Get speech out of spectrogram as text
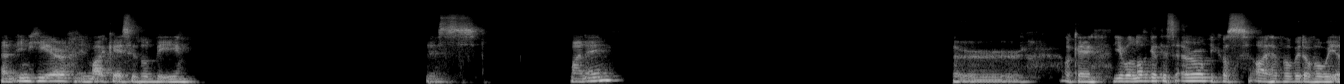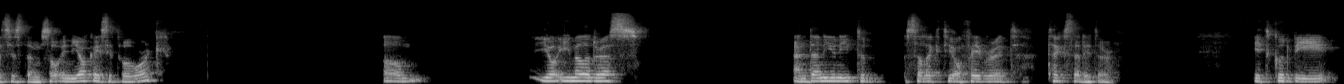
And in here, in my case, it will be this, my name. Uh, okay, you will not get this error because I have a bit of a weird system. So in your case, it will work. Um, your email address, and then you need to select your favorite text editor. It could be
